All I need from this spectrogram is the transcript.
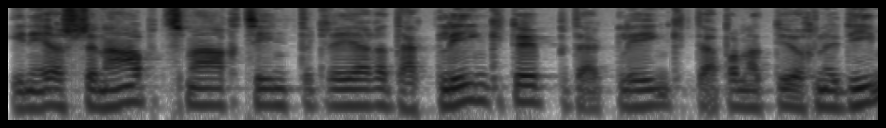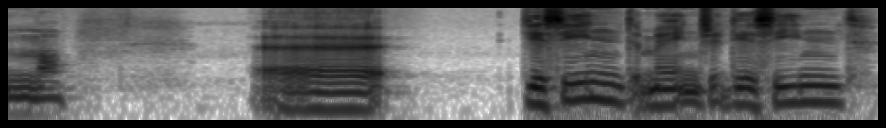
in den ersten Arbeitsmarkt zu integrieren. Das gelingt etwa, das gelingt aber natürlich nicht immer. Äh, die sind Menschen, die sind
